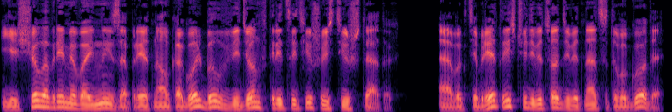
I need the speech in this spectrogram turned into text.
Еще во время войны запрет на алкоголь был введен в 36 штатах, а в октябре 1919 года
